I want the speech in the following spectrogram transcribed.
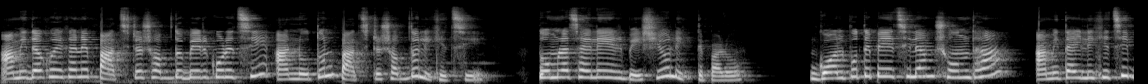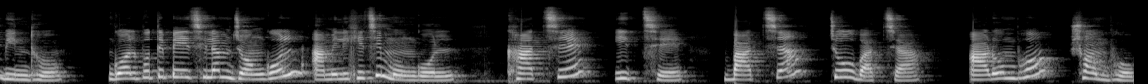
আমি দেখো এখানে পাঁচটা শব্দ বের করেছি আর নতুন পাঁচটা শব্দ লিখেছি। তোমরা চাইলে এর বেশিও লিখতে পারো। গল্পতে পেয়েছিলাম সন্ধ্যা, আমি তাই লিখেছি বিন্ধ। গল্পতে পেয়েছিলাম জঙ্গল, আমি লিখেছি মঙ্গল। খাচ্ছে ইচ্ছে, বাচ্চা, চৌবাচ্চা, আরম্ভ, সম্ভব।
